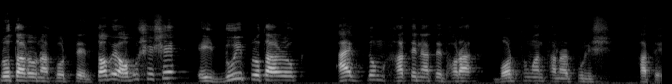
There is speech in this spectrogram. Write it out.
প্রতারণা করতেন। তবে অবশেষে এই দুই প্রতারক একদম হাতে নাতে ধরা বর্ধমান থানার পুলিশ হাতে।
